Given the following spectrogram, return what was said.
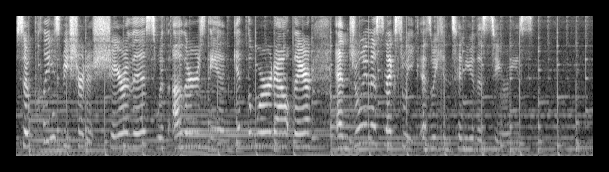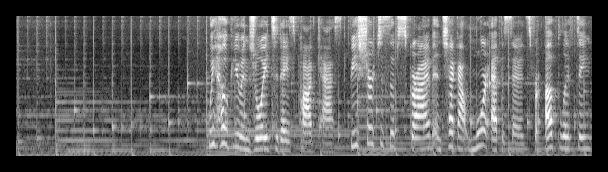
So please be sure to share this with others and get the word out there. And join us next week as we continue this series. We hope you enjoyed today's podcast. Be sure to subscribe and check out more episodes for uplifting,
